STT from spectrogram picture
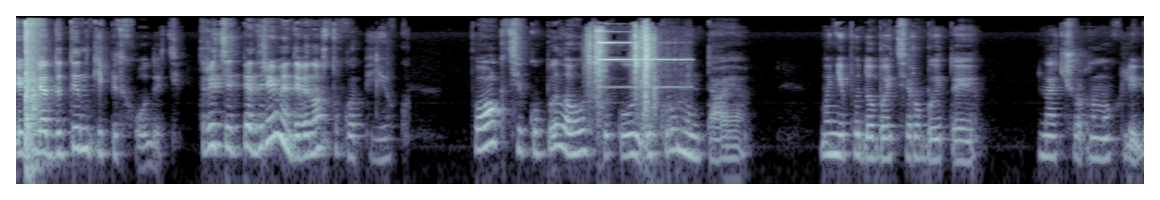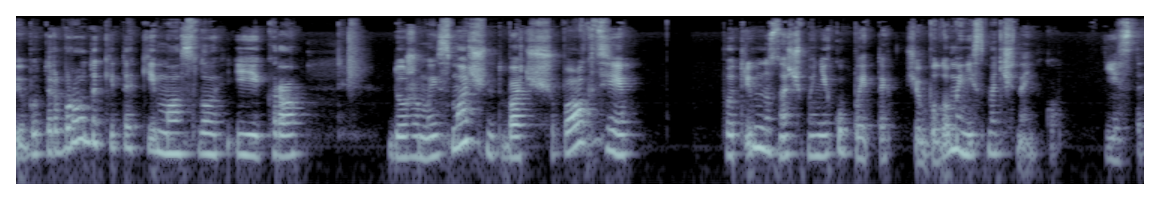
як для дитинки, підходить. 35 гривень 90 копійок. По акції купила ось таку ікру мінтая. Мені подобається робити на чорному хлібі бутербродики, такі масло і ікра. Дуже мені смачно, бачу, що по акції потрібно, значить, мені купити, щоб було мені смачненько їсти.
